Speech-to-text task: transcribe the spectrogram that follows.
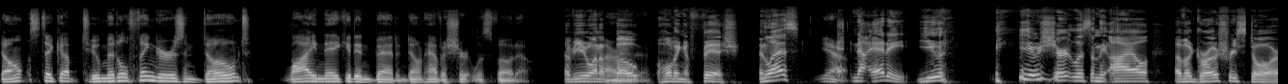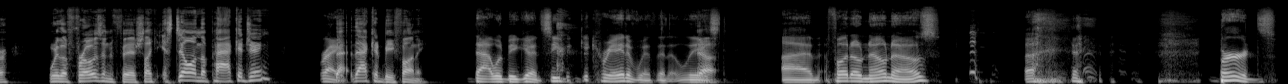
Don't stick up two middle fingers, and don't lie naked in bed, and don't have a shirtless photo. Of you on a right. boat holding a fish. Unless Yeah. Now, Eddie, you you shirtless in the aisle of a grocery store with a frozen fish, like still in the packaging. Right. That, that could be funny. That would be good. See, get creative with it at least. Um, photo no nos. Uh, birds.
